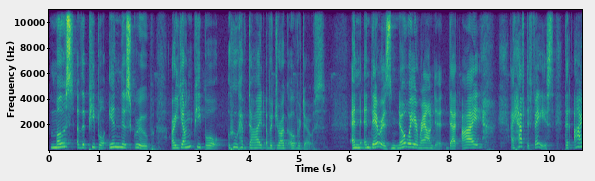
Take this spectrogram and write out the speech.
most of the people in this group are young people who have died of a drug overdose. And, and there is no way around it that I, I have to face that I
